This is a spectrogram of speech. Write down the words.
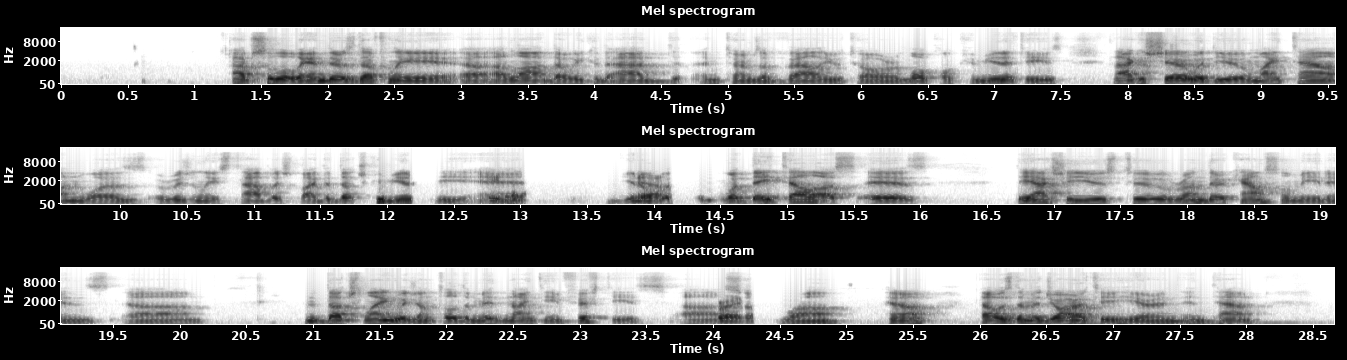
Absolutely. And there's definitely a, a, lot that we could add in terms of value to our local communities. And I can share with you, my town was originally established by the Dutch community. And yeah you know yeah. what, what they tell us is they actually used to run their council meetings um, in Dutch language until the mid 1950s. Uh, right. So, uh, you know, that was the majority here in, in town.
